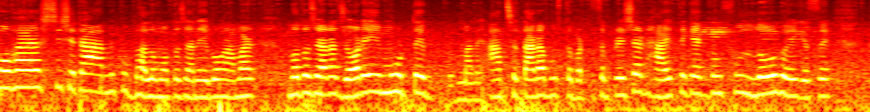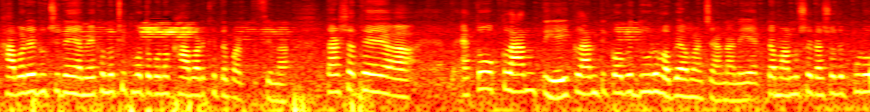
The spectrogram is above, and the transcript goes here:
পোহায় আসছি সেটা আমি খুব ভালো মতো জানি এবং আমার মতো যারা জ্বরে এই মুহূর্তে মানে আছে, তারা বুঝতে পারতেছে। প্রেশার হাই থেকে একদম ফুল লো হয়ে গেছে। খাবারের রুচি নেই। আমি এখনও ঠিক মতো কোনো খাবার খেতে পারতেছি না। তার সাথে এত ক্লান্তি, এই ক্লান্তি কবে দূর হবে আমার জানা নেই। একটা মানুষের আসলে পুরো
